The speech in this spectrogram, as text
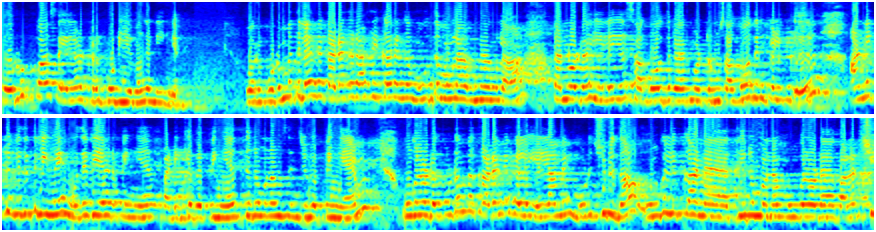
பொறுப்பா செயலாற்றக்கூடியவங்க நீங்க. ஒரு குடும்பத்துல இந்த கடகராசிக்காரங்க மூத்தவங்களா இருந்தாங்களா தன்னோட இளைய சகோதரர் மற்றும் சகோதரிகளுக்கு அனைத்து விதத்திலையுமே உதவியா இருப்பீங்க படிக்க வைப்பீங்க திருமணம் செஞ்சு வைப்பீங்க. உங்களோட குடும்ப கடமைகளை எல்லாமே முடிச்சுட்டு தான் உங்களுக்கான திருமணம் உங்களோட வளர்ச்சி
